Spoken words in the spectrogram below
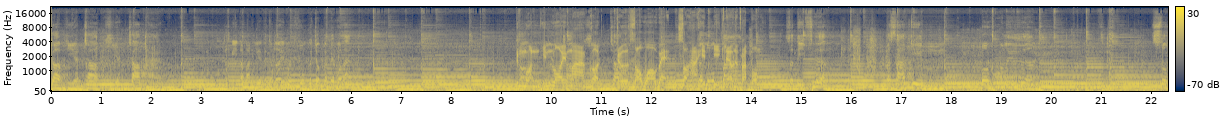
ชอบเขียนชอบเขียนชอบอ่าน มีตะบันเรียนกันจังเลยเพื่อนฝูงก็จบกันไปหมดแล้วเป็นมอนหินลอยมาก็เจอสวแวะสอหาเห็ดอีกแล้วนะครับผม สติเฟื่องประสานกินบ่หูเรื่องสม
